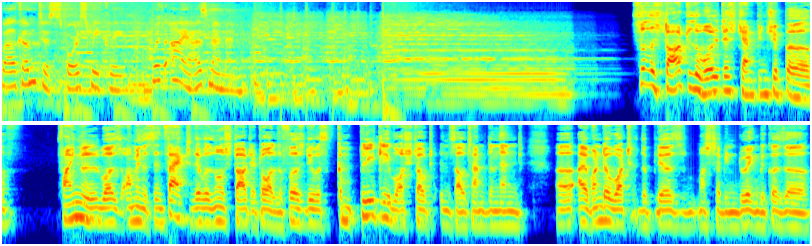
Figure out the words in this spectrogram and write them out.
Welcome to Sports Weekly with Ayaz Memon. So the start to the World Test Championship uh, final was ominous. In fact, there was no start at all. The first day was completely washed out in Southampton, and uh, I wonder what the players must have been doing because, uh,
